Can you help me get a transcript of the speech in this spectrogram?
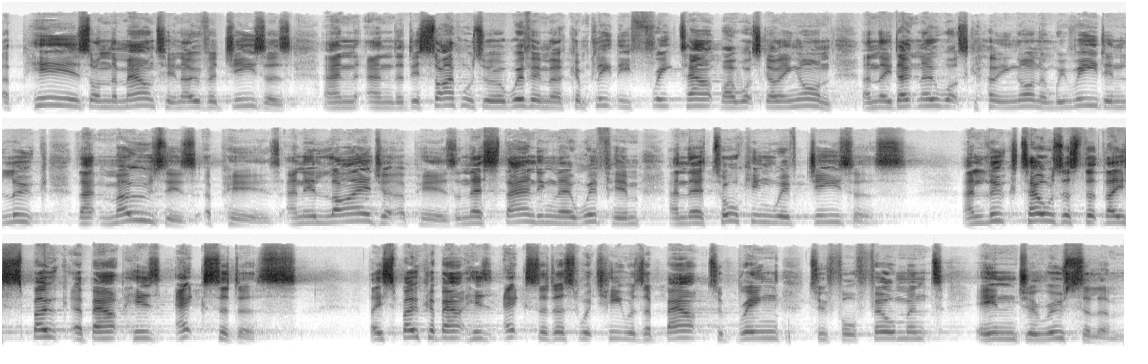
appears on the mountain over Jesus. And, and the disciples who are with him are completely freaked out by what's going on, and they don't know what's going on. And we read in Luke that Moses appears and Elijah appears, and they're standing there with him and they're talking with Jesus. And Luke tells us that they spoke about his exodus. They spoke about his exodus, which he was about to bring to fulfillment in Jerusalem.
